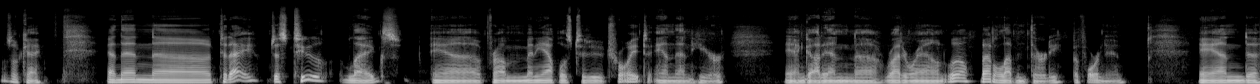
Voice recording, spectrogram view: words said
was okay. And then uh, today, just two legs uh, from Minneapolis to Detroit, and then here, and got in uh, right around well about eleven thirty before noon, and uh,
